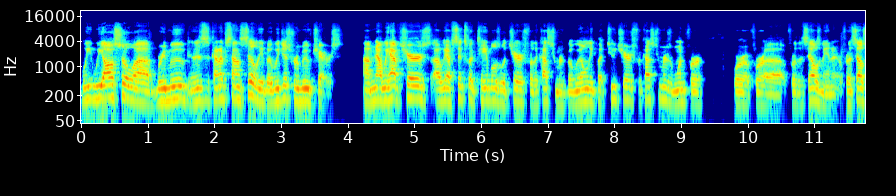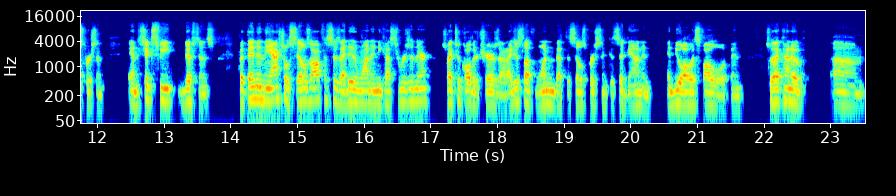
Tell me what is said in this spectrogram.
We, we also uh, removed, and this is kind of sounds silly, but we just removed chairs. Um, now we have chairs, uh, we have six foot tables with chairs for the customers, but we only put two chairs for customers, one for for for a for the salesman or for the salesperson and six feet distance. But then in the actual sales offices, I didn't want any customers in there, so I took all their chairs out. I just left one that the salesperson could sit down and and do all his follow up in. So that kind of um,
